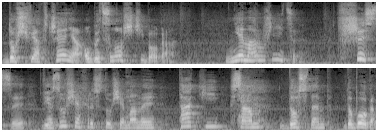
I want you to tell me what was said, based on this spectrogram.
doświadczenia obecności Boga, nie ma różnicy. Wszyscy w Jezusie Chrystusie mamy taki sam dostęp do Boga.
